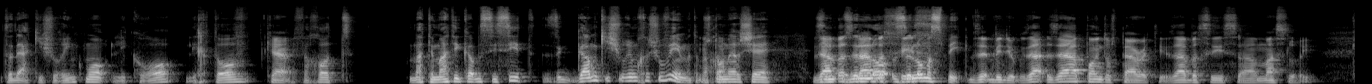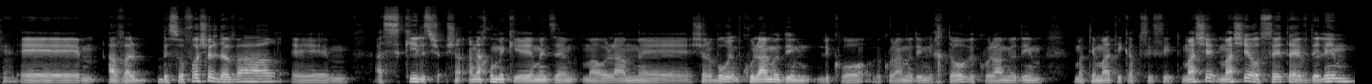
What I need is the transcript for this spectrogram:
אתה יודע, כישורים כמו לקרוא, לכתוב, כן. לפחות מתמטיקה בסיסית זה גם כישורים חשובים, אתה נכון. פשוט אומר ש... זה, זה, זה, לא, הבסיס, זה לא מספיק. זה בדיוק, זה, זה ה-point of parity, זה הבסיס המסלוי. כן. אמ, אבל בסופו של דבר אמ, הסקילס שאנחנו מכירים את זה מהעולם אה, של הבורים כולם יודעים לקרוא וכולם יודעים לכתוב וכולם יודעים מתמטיקה בסיסית מה, ש, מה שעושה את ההבדלים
